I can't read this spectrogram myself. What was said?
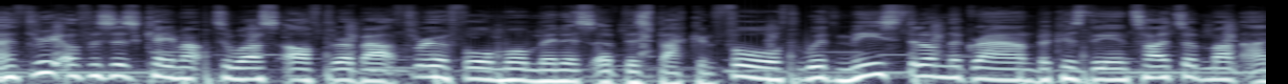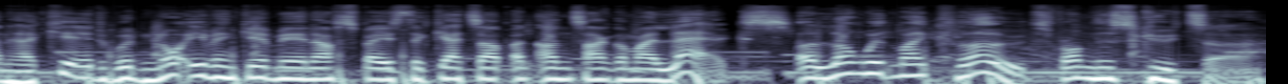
And three officers came up to us after about three or four more minutes of this back and forth, with me still on the ground because the entitled mum and her kid would not even give me enough space to get up and untangle my legs, along with my clothes from the scooter.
